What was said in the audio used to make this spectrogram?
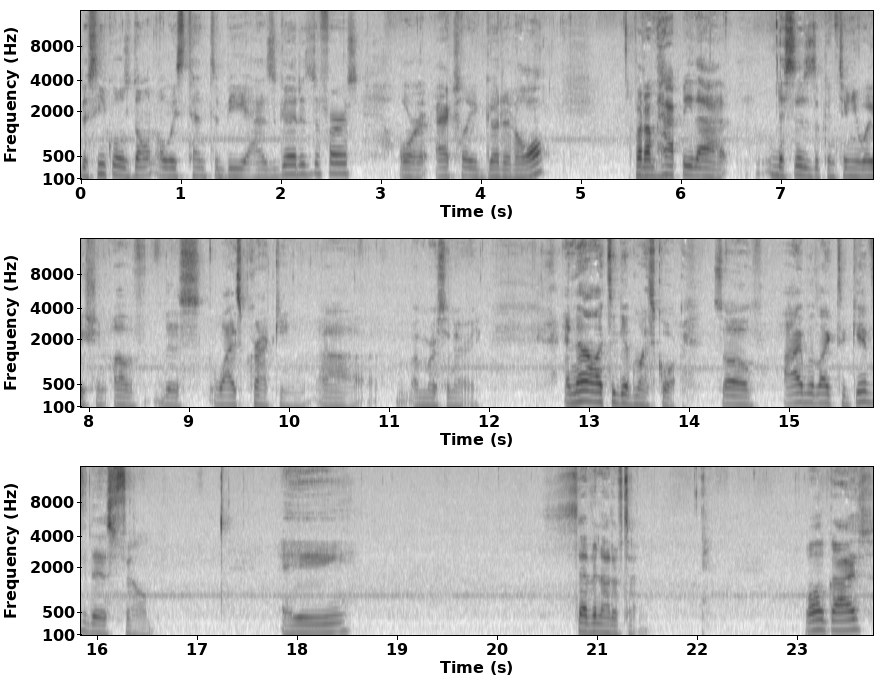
the sequels don't always tend to be as good as the first or actually good at all. But i'm happy that this is the continuation of this wisecracking uh, mercenary. And now i'd like to give my score. So i would like to give this film a 7 out of 10 well guys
